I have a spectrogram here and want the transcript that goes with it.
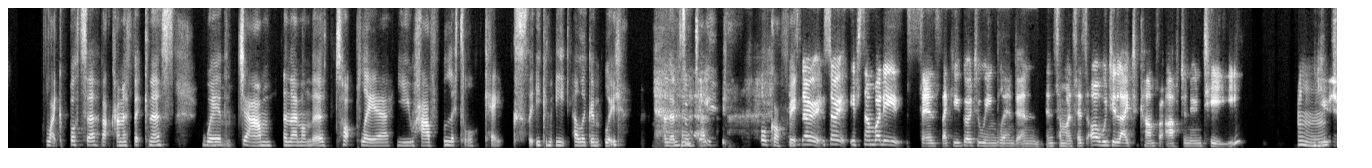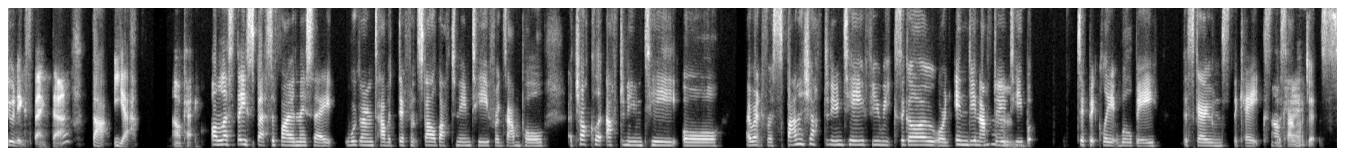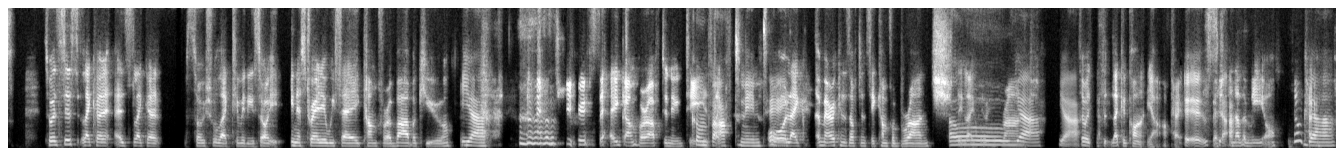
like butter, that kind of thickness with mm. jam. And then on the top layer, you have little cakes that you can eat elegantly. And then some tea. or coffee. So so if somebody says like you go to England and and someone says, "Oh, would you like to come for afternoon tea?" Mm. You should expect that. That yeah. Okay. Unless they specify and they say, we're going to have a different style of afternoon tea, for example, a chocolate afternoon tea, or I went for a Spanish afternoon tea a few weeks ago, or an Indian afternoon mm. tea, but typically it will be the scones, the cakes, okay. the sandwiches. So it's just like a it's like a social activity. So in Australia we say come for a barbecue. Yeah. you say come for afternoon tea. Come for like, afternoon tea. Or like Americans often say come for brunch. Oh, they like doing oh, brunch. Yeah. Yeah. So it's like a con yeah, okay. It is. Yeah. Another meal. Okay. Yeah.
